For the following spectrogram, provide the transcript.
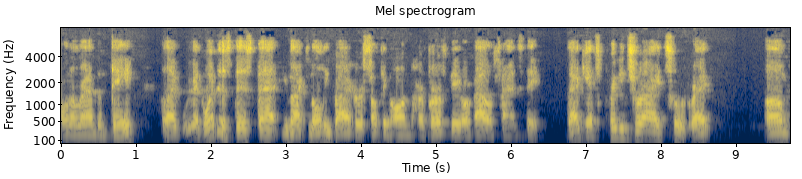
on a random day. Like, what is this that, you know, I can only buy her something on her birthday or Valentine's Day? That gets pretty dry too, right? Um,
